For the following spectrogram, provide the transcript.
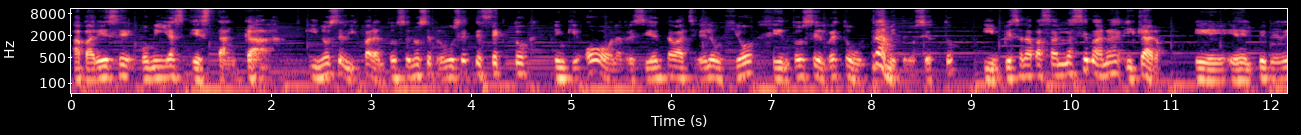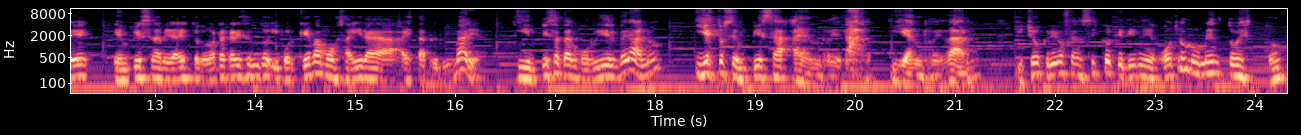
aparece, comillas, estancada y no se dispara, entonces no se produce este efecto en que, oh, la presidenta Bachelet la ungió, y entonces el resto es un trámite, ¿no es cierto? Y empiezan a pasar las semanas y claro, eh, en el PPD empiezan a mirar esto con otra cara diciendo, ¿y por qué vamos a ir a, a esta primaria? Y empieza a transcurrir el verano y esto se empieza a enredar y a enredar. Y yo creo, Francisco, que tiene otro momento esto,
